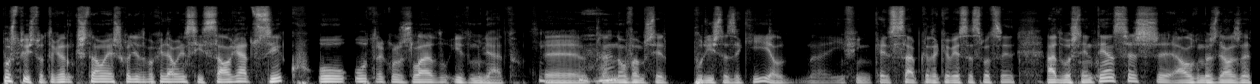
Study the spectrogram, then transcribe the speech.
Posto isto, outra grande questão é a escolha do bacalhau em si, salgado seco ou ultracongelado e demolhado. Uh, uhum. Portanto, não vamos ser puristas aqui, ele enfim, quem sabe que da cabeça se pode há duas sentenças, algumas delas na,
